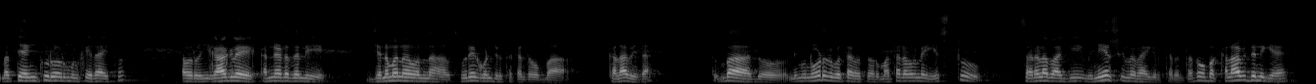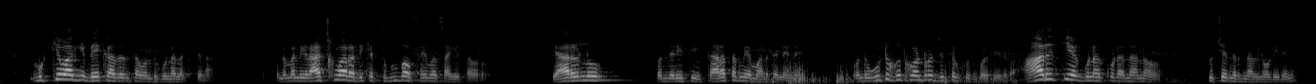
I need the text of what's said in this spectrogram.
ಮತ್ತು ಅಂಕುರ್ ಅವ್ರ ಮೂಲಕ ಇದಾಯಿತು. ಅವರು ಈಗಾಗಲೇ ಕನ್ನಡದಲ್ಲಿ ಜನಮನವನ್ನು ಸೂರೆಗೊಂಡಿರ್ತಕ್ಕಂಥ ಒಬ್ಬ ಕಲಾವಿದ. ತುಂಬ ಅದು ನಿಮಗೆ ನೋಡಿದ್ರೆ ಗೊತ್ತಾಗುತ್ತೆ. ಅವ್ರು ಮಾತಾಡುವಾಗಲೇ ಎಷ್ಟು ಸರಳವಾಗಿ ವಿನಯಶೀಲರಾಗಿರ್ತಾರೆ ಅಂತ ಅದು ಒಬ್ಬ ಕಲಾವಿದನಿಗೆ ಮುಖ್ಯವಾಗಿ ಬೇಕಾದಂಥ ಒಂದು ಗುಣಲಕ್ಷಣ. ನಮ್ಮಲ್ಲಿ ರಾಜ್ಕುಮಾರ್ ಅದಕ್ಕೆ ತುಂಬ ಫೇಮಸ್ ಆಗಿತ್ತು ಅವರು ಯಾರನ್ನೂ ಒಂದು ರೀತಿ ತಾರತಮ್ಯ ಮಾಡ್ದೇನೆ ಒಂದು ಊಟ ಕೂತ್ಕೊಂಡ್ರು ಜೊತೆಲಿ ಕೂತ್ಕೊಳ್ತಿದ್ರು. ಆ ರೀತಿಯ ಗುಣ ಕೂಡ ನಾನು ಸುಚೇಂದ್ರನಲ್ಲಿ ನೋಡಿದ್ದೀನಿ.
